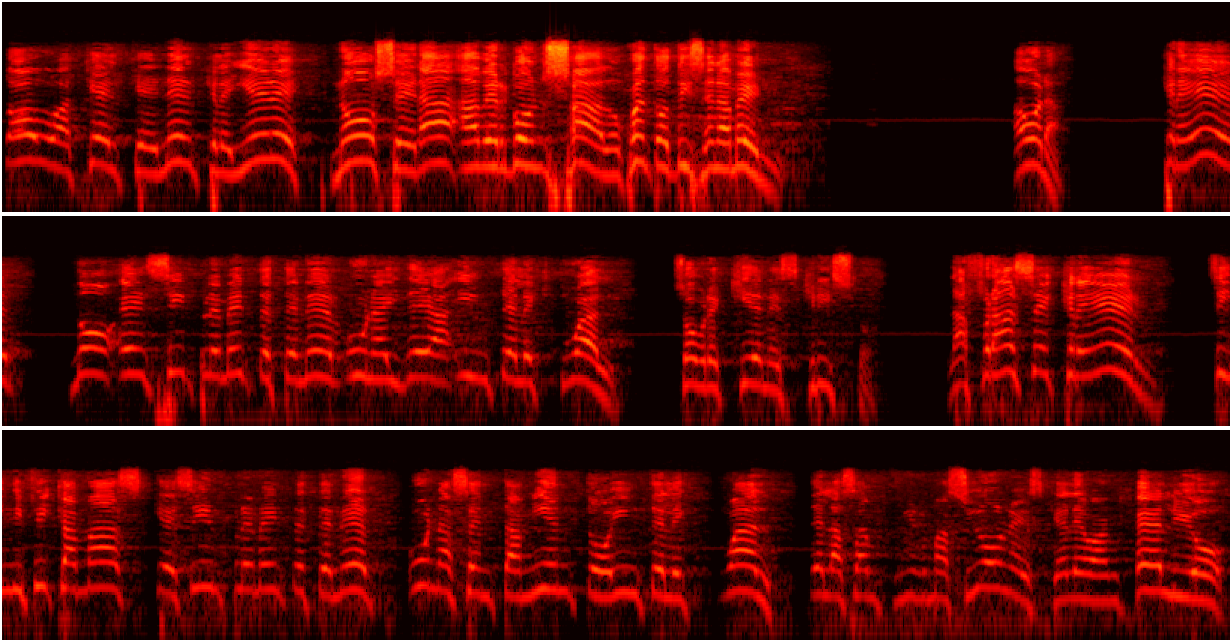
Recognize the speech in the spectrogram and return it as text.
todo aquel que en él creyere no será avergonzado. ¿Cuántos dicen amén? Ahora, creer no es simplemente tener una idea intelectual sobre quién es Cristo. La frase creer significa más que simplemente tener un asentamiento intelectual de las afirmaciones que el Evangelio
